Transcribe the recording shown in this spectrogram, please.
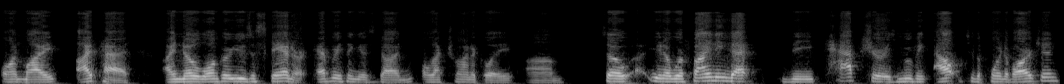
on my iPad. I no longer use a scanner. Everything is done electronically. Um, so, you know, we're finding that the capture is moving out to the point of origin,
